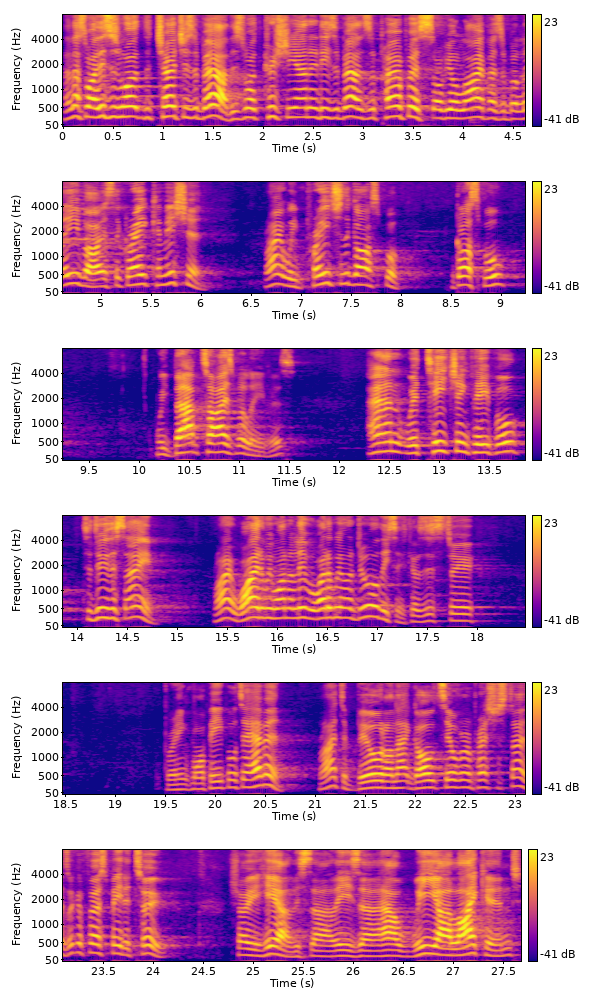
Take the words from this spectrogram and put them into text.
And that's why this is what the church is about. This is what Christianity is about. It's the purpose of your life as a believer. It's the Great Commission. Right? We preach the gospel. Gospel. We baptize believers. And we're teaching people to do the same. Right? Why do we want to live? Why do we want to do all these things? Because it's to bring more people to heaven. Right? To build on that gold, silver, and precious stones. Look at 1 Peter 2 show you here this, uh, these, uh, how we are likened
